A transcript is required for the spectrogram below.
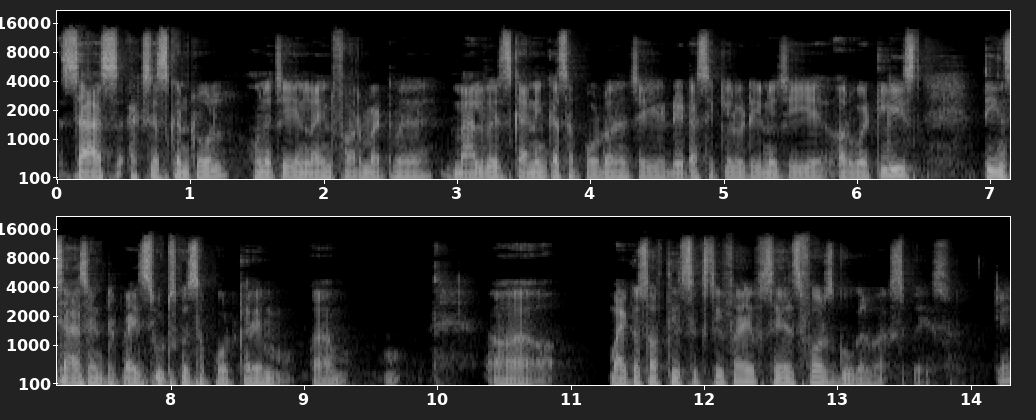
सैस एक्सेस कंट्रोल होना चाहिए इनलाइन फॉर्मेट में मेलवेयर स्कैनिंग का सपोर्ट होना चाहिए डेटा सिक्योरिटी होनी चाहिए और वो एटलीस्ट तीन सास एंटरप्राइज सूट्स को सपोर्ट करें Microsoft three sixty five Salesforce Google Workspace okay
